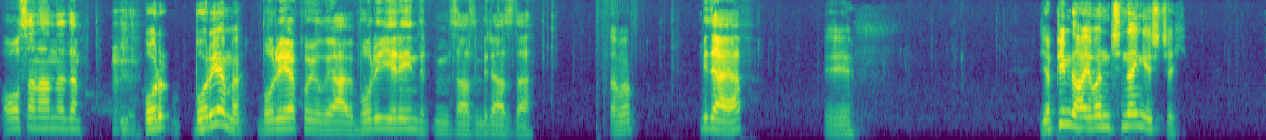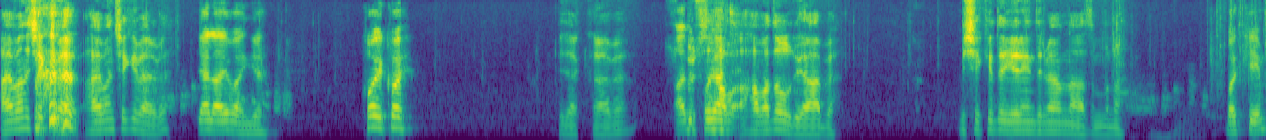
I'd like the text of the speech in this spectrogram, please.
olsan anladım. Bor boruya mı? Boruya koyuluyor abi. Boruyu yere indirtmemiz lazım biraz daha. Tamam. Bir daha yap. Ee, yapayım da hayvanın içinden geçecek. Hayvanı çekiver. hayvanı çekiver bir. Gel hayvan gel. Koy koy. Bir dakika abi. Kuyusu koy hava- havada oluyor abi. Bir şekilde yere indirmem lazım bunu. Bakayım.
